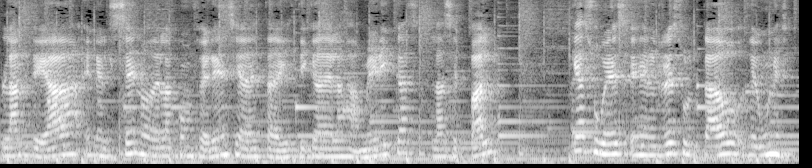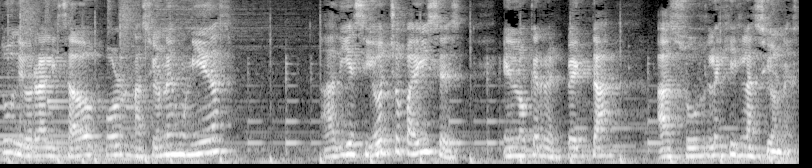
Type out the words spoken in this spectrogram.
planteada en el seno de la Conferencia de Estadística de las Américas, la CEPAL, que a su vez es el resultado de un estudio realizado por Naciones Unidas a 18 países en lo que respecta a sus legislaciones.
